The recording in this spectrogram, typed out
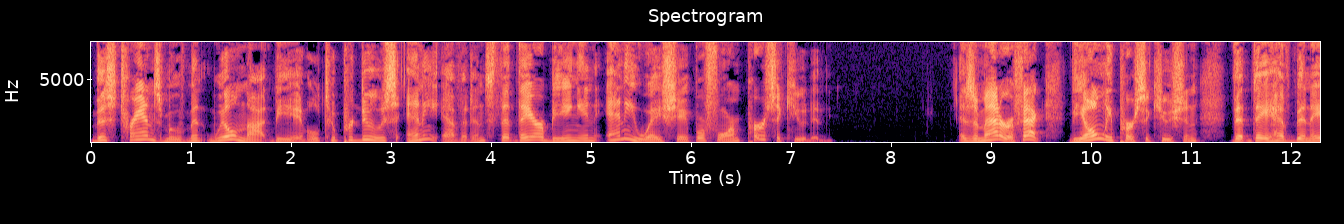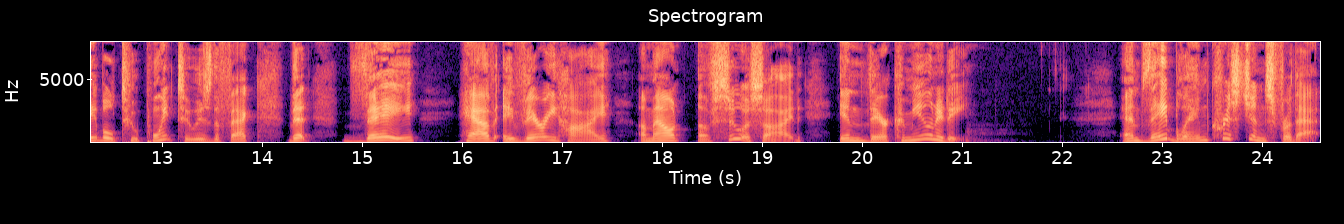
this trans movement will not be able to produce any evidence that they are being in any way, shape, or form persecuted. As a matter of fact, the only persecution that they have been able to point to is the fact that they have a very high amount of suicide in their community. And they blame Christians for that.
